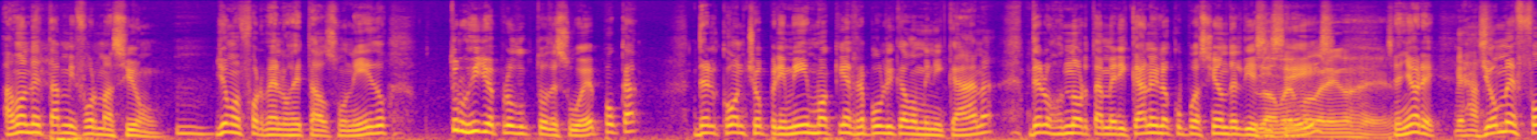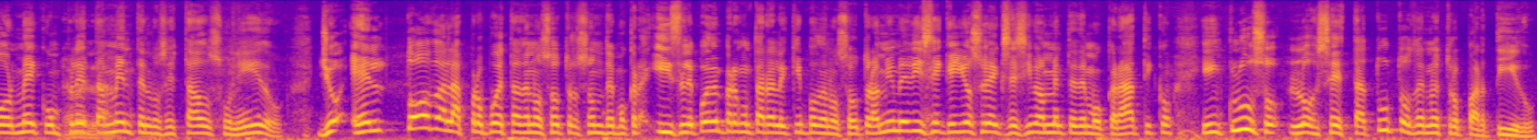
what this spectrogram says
¿a dónde está mi formación? Mm. Yo me formé en los Estados Unidos. Trujillo es producto de su época. Del conchoprimismo aquí en República Dominicana, de los norteamericanos y la ocupación del Lo mismo 16. gringo es él. Señores, yo me formé completamente en los Estados Unidos. Yo, él, todas las propuestas de nosotros son democráticas. Y se le pueden preguntar al equipo de nosotros. A mí me dicen que yo soy excesivamente democrático. Incluso los estatutos de nuestro partido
